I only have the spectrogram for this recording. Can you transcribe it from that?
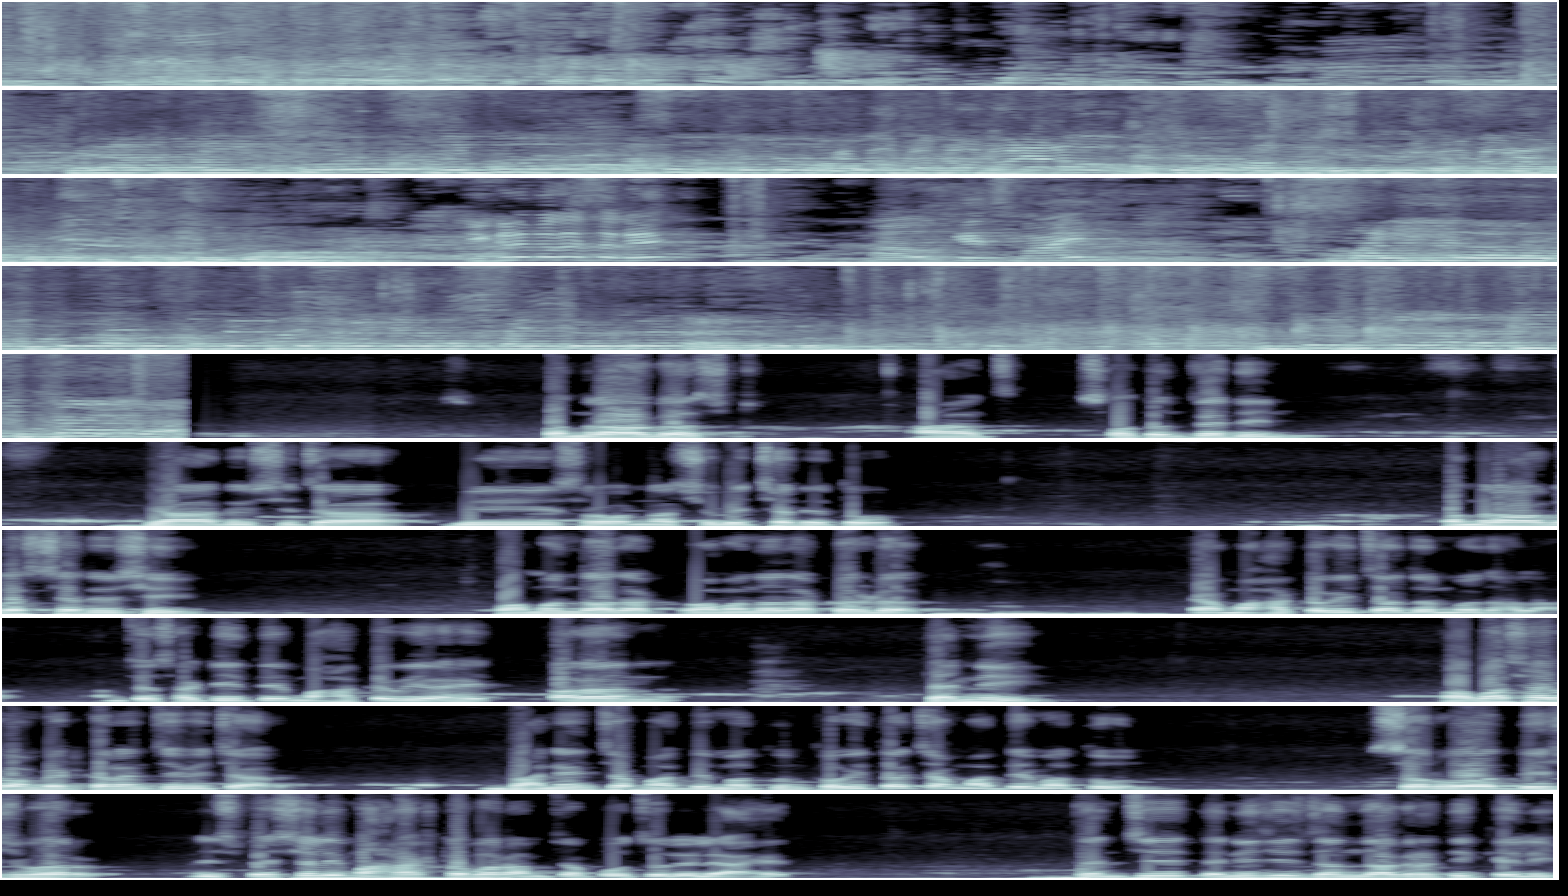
खऱ्या अर्थाने असं म्हटलं तर इकडे बघा सगळे. हा ओके स्माईल स्माईल फोटोग्राफर म्हणतात तुमच्या सगळ्यांच्या स्माईल करत आहे पुन्हा एकदा. पंधरा ऑगस्ट आज स्वातंत्र्य दिन. या दिवशीच्या मी सर्वांना शुभेच्छा देतो. पंधरा ऑगस्टच्या दिवशी वामनदादा वामनदादा कर्डक या महाकवीचा जन्म झाला. आमच्यासाठी ते महाकवी आहेत. कारण त्यांनी बाबासाहेब आंबेडकरांचे विचार गाण्यांच्या माध्यमातून कविताच्या माध्यमातून सर्व देशभर आणि स्पेशली महाराष्ट्रभर आमच्या पोहोचवलेले आहेत. त्यांची त्यांनी जी जनजागृती केली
